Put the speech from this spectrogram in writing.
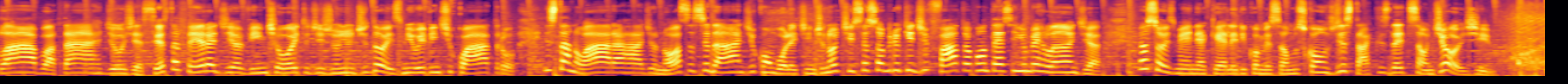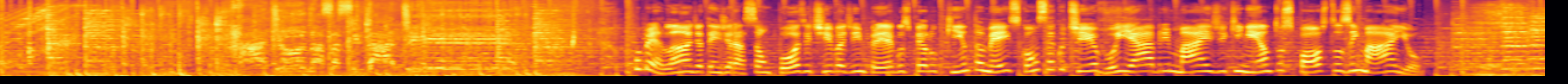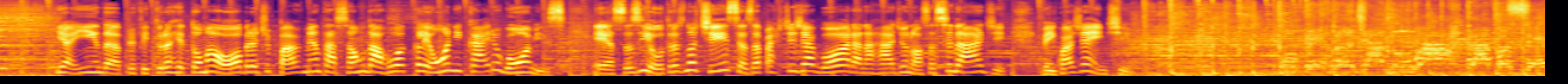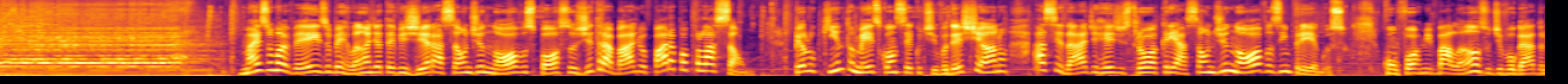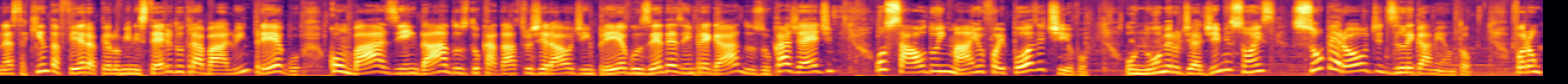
Olá, boa tarde. Hoje é sexta-feira, dia 28 de junho de 2024. Está no ar a Rádio Nossa Cidade com um boletim de notícias sobre o que de fato acontece em Uberlândia. Eu sou Ismênia Keller e começamos com os destaques da edição de hoje. Rádio Nossa Cidade. Uberlândia tem geração positiva de empregos pelo quinto mês consecutivo e abre mais de 500 postos em maio. E ainda, a Prefeitura retoma a obra de pavimentação da rua Cleone Cairo Gomes. Essas e outras notícias a partir de agora na Rádio Nossa Cidade. Vem com a gente! Uberlândia Mais uma vez, Uberlândia teve geração de novos postos de trabalho para a população. Pelo quinto mês consecutivo deste ano, a cidade registrou a criação de novos empregos. Conforme balanço divulgado nesta quinta-feira pelo Ministério do Trabalho e Emprego, com base em dados do Cadastro Geral de Empregos e Desempregados, o CAGED, o saldo em maio foi positivo. O número de admissões superou o de desligamento. Foram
